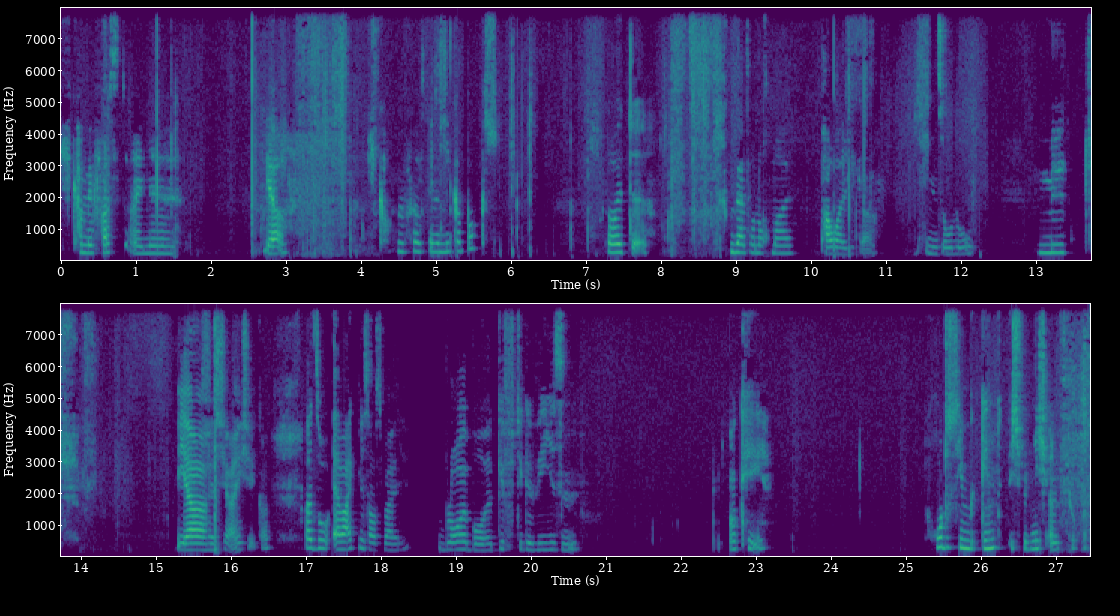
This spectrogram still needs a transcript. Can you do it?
Ich kann mir fast eine ja. Ich kaufe mir vielleicht eine Megabox. Leute, ich spiele einfach nochmal Powerliga in Solo. Mit. Ja, ist ja eigentlich egal. Also, Ereignisauswahl. Brawl Ball, giftige Wiesen. Okay. Rotes Team beginnt. Ich bin nicht Anführer.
